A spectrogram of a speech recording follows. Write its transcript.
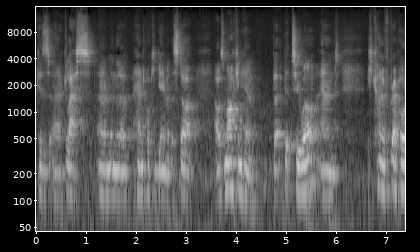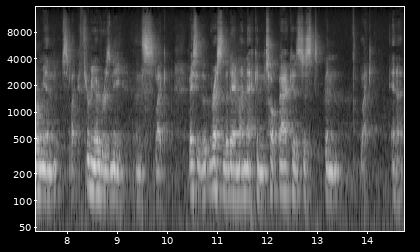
because uh, Glass um, in the hand hockey game at the start, I was marking him, but a bit too well, and he kind of grabbed hold of me and just, like threw me over his knee and like basically the rest of the day my neck and top back has just been like in a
